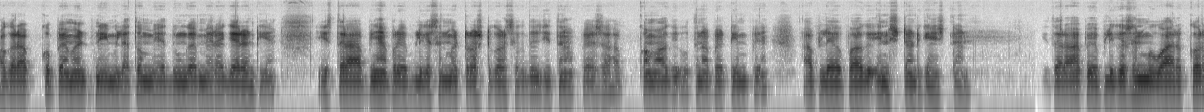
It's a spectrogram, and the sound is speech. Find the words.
अगर आपको पेमेंट नहीं मिला तो मैं दूँगा, मेरा गारंटी है। इस तरह आप यहाँ पर एप्लीकेशन में ट्रस्ट कर सकते हो। जितना पैसा आप कमाओगे, उतना पेटीएम पे आप ले पाओगे इंस्टेंट के इंस्टेंट इसी तरह आप एप्लीकेशन में वार कर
